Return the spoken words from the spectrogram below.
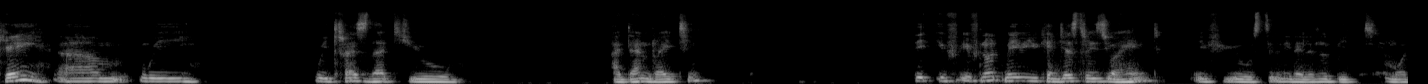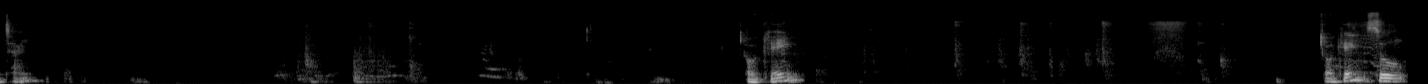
Okay, um, we we trust that you are done writing. If if not, maybe you can just raise your hand if you still need a little bit more time. Okay. Okay, so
